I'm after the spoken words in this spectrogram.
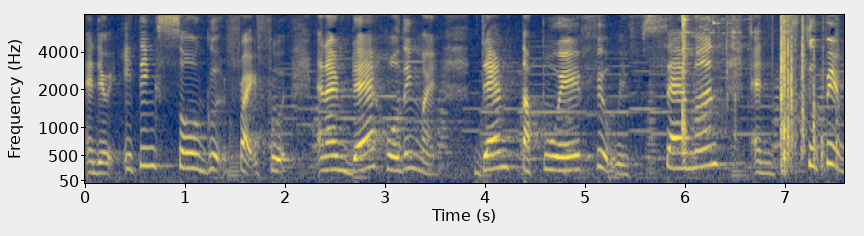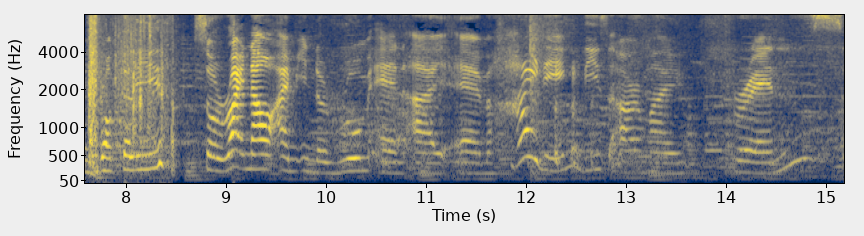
and they were eating so good fried food and I'm there holding my damn Tupperware filled with salmon and stupid broccoli. So right now I'm in the room and I am hiding. These are my friends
